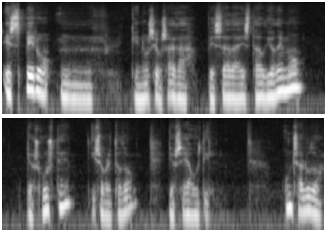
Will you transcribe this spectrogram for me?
Espero mm, que no se os haga pesada esta audio demo, que os guste y sobre todo que os sea útil. Un saludo.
